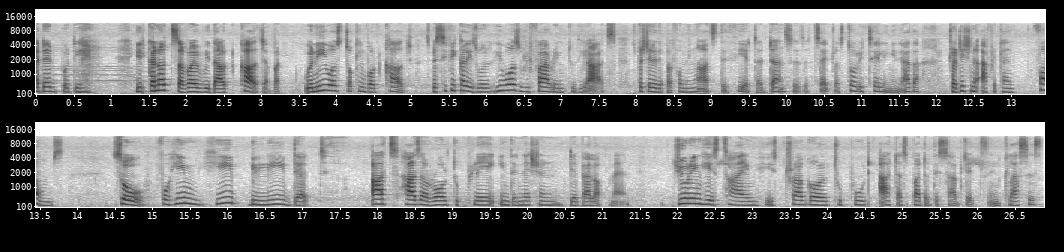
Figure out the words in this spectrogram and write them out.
a dead body. you cannot survive without culture. But when he was talking about culture, specifically he was referring to the arts, especially the performing arts, the theater, dances, etc., storytelling and other traditional African forms. So for him, he believed that art has a role to play in the nation development. During his time, he struggled to put art as part of the subjects in classes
